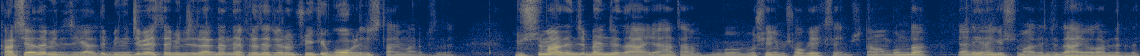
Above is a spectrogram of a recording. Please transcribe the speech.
Karşıya da binici geldi. Binici vs binicilerden nefret ediyorum çünkü Goblin Stein var bizde. Güçlü madenci bence daha iyi. Ha tamam bu, bu şeymiş Hogex'eymiş. Tamam bunda yani yine güçlü madenci daha iyi olabilirdi.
